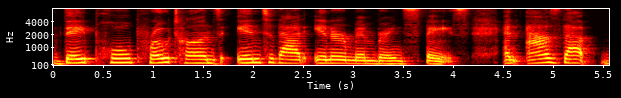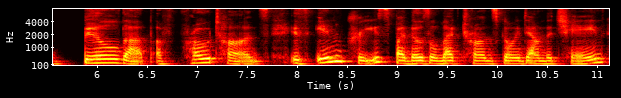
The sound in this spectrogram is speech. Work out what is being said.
they pull protons into that inner membrane space. And as that buildup of protons is increased by those electrons going down the chain,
